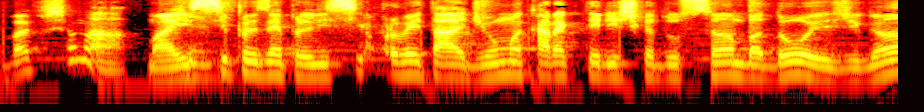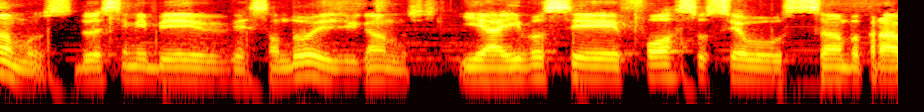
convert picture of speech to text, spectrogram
vai funcionar. Mas Sim. se, por exemplo, ele se aproveitar de uma característica do samba 2, digamos, do SMB versão 2, digamos, e aí você força o seu samba para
